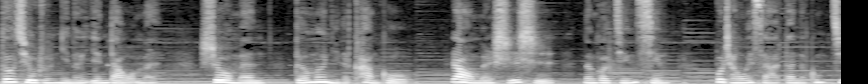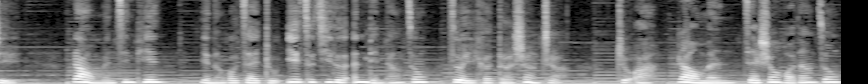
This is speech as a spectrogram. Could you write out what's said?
都求主你能引导我们，使我们得蒙你的看顾，让我们时时能够警醒，不成为撒旦的工具。让我们今天也能够在主耶稣基督的恩典当中做一个得胜者。主啊，让我们在生活当中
